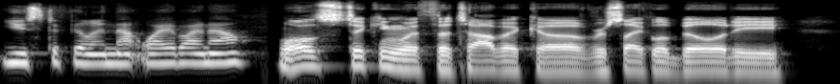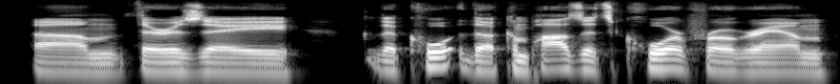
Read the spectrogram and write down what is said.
used to feeling that way by now. Well, sticking with the topic of recyclability, um, there is a the core, the composites core program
